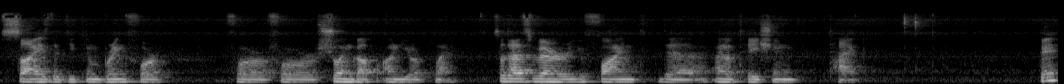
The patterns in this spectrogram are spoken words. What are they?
size that you can bring for for for showing up on your plan. So that's where you find the annotation tag. Okay.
